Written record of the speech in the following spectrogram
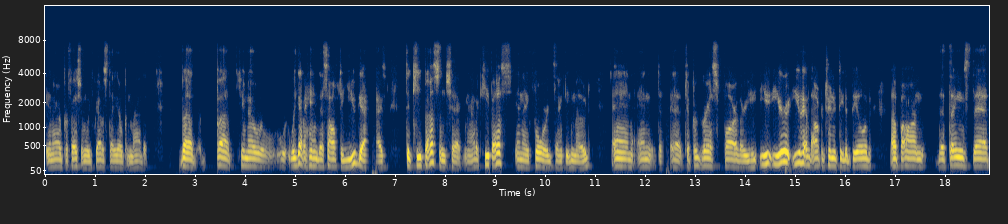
in our profession we've got to stay open minded, but but you know, we got to hand this off to you guys to keep us in check now, to keep us in a forward-thinking mode, and and to, uh, to progress farther. You you you have the opportunity to build upon the things that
